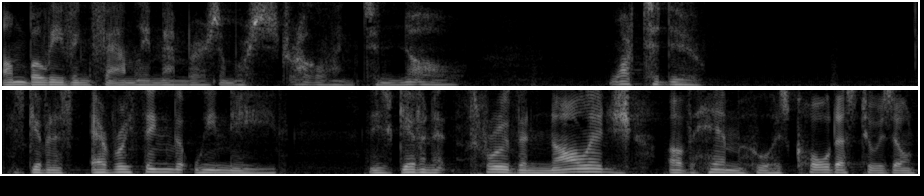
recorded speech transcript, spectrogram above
unbelieving family members and we're struggling to know what to do. He's given us everything that we need, and He's given it through the knowledge of Him who has called us to His own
